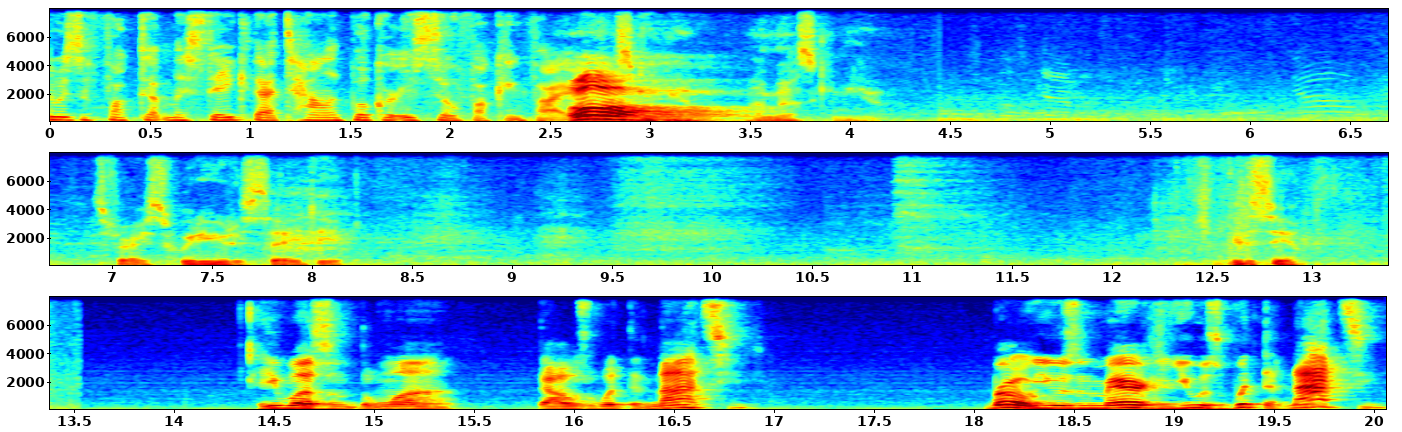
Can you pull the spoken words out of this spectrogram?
It was a fucked up mistake. That talent booker is so fucking fired. Oh. I'm asking you. It's very sweet of you to say, dear. Good to see you. He wasn't the one that was with the Nazi. Bro, you was an American. You was with the Nazi.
